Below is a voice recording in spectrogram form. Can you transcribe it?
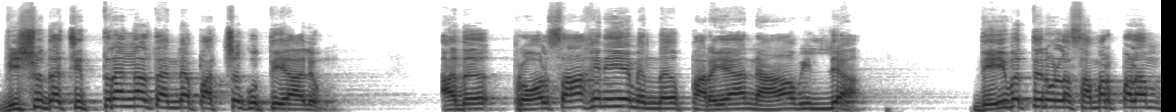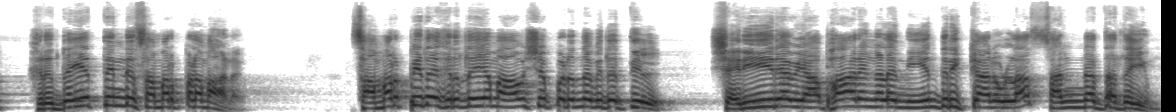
വിശുദ്ധ ചിത്രങ്ങൾ തന്നെ പച്ച കുത്തിയാലും അത് പ്രോത്സാഹനീയമെന്ന് പറയാനാവില്ല. ദൈവത്തിനുള്ള സമർപ്പണം ഹൃദയത്തിന്റെ സമർപ്പണമാണ്. സമർപ്പിത ഹൃദയം ആവശ്യപ്പെടുന്ന വിധത്തിൽ ശരീര വ്യാപാരങ്ങളെ നിയന്ത്രിക്കാനുള്ള സന്നദ്ധതയും.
